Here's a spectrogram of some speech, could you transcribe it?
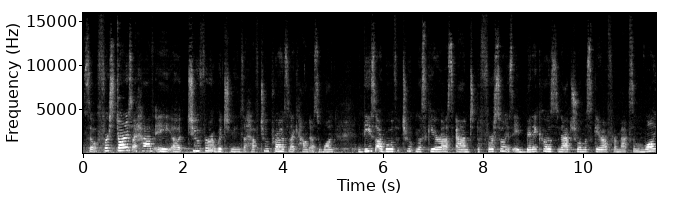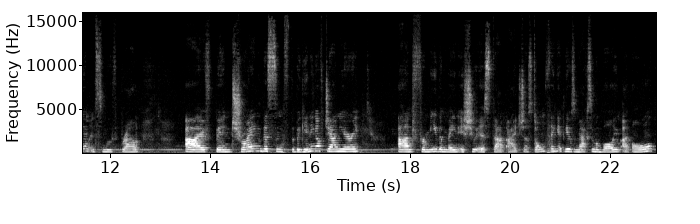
So for starters, I have a uh, twofer, which means I have two products that I count as one. These are both two mascaras and the first one is a Benecos Natural Mascara for Maximum Volume in Smooth Brown. I've been trying this since the beginning of January and for me the main issue is that I just don't think it gives maximum volume at all.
